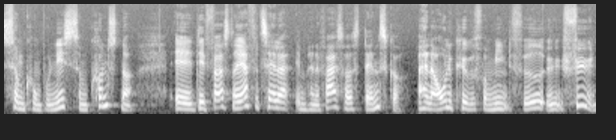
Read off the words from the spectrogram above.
som komponist, som kunstner. Øh, det er først, når jeg fortæller, at han er faktisk også dansker, og han er ovenikøbet fra min fødeø, Fyn,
